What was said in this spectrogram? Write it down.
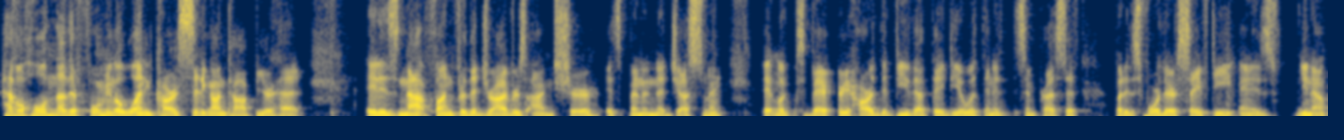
have a whole nother Formula One car sitting on top of your head. It is not fun for the drivers, I'm sure. It's been an adjustment. It looks very hard, the view that they deal with, and it's impressive, but it's for their safety and is, you know,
